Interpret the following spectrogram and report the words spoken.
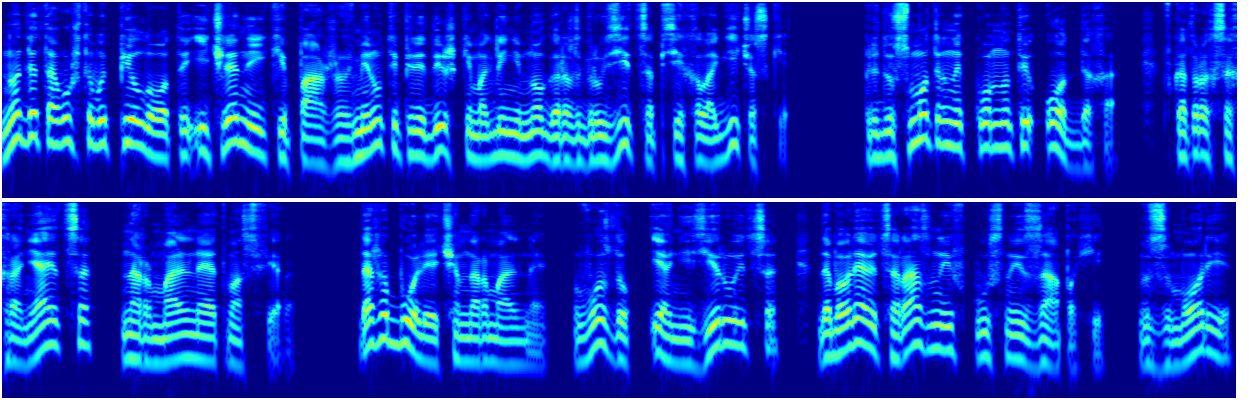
Но для того, чтобы пилоты и члены экипажа в минуты передышки могли немного разгрузиться психологически, предусмотрены комнаты отдыха, в которых сохраняется нормальная атмосфера. Даже более чем нормальная. Воздух ионизируется, добавляются разные вкусные запахи. Взморье,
